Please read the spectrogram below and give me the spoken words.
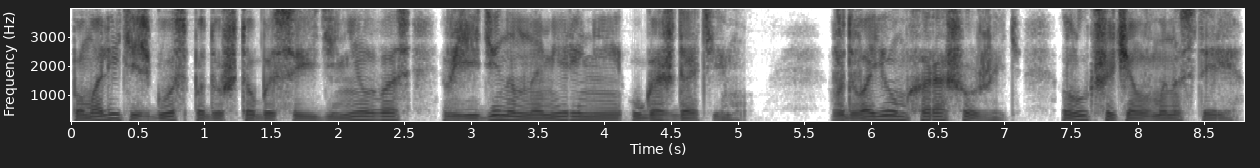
Помолитесь Господу, чтобы соединил вас в едином намерении угождать Ему. Вдвоем хорошо жить, лучше, чем в монастыре.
